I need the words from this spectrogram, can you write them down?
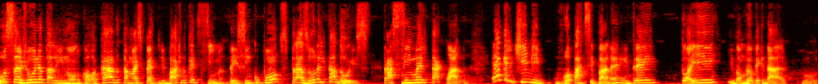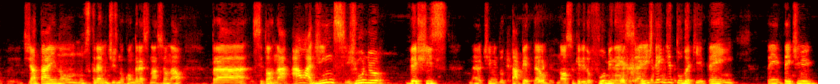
O San Júnior tá ali em nono colocado, tá mais perto de baixo do que de cima. Tem cinco pontos, para a zona ele tá dois, para cima ele tá quatro. É aquele time, vou participar, né? Entrei, tô aí e vamos ver o que que dá. Já tá aí nos trâmites no Congresso Nacional para se tornar Aladins Júnior VX, né? O time do Tapetão, nosso querido Fluminense. A gente tem de tudo aqui. Tem tem, tem time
